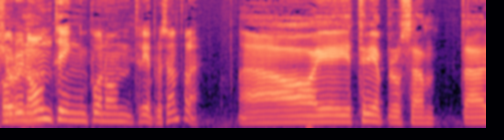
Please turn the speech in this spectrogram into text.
Har du någonting på någon 3-procentare? Ja, i 3 där.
